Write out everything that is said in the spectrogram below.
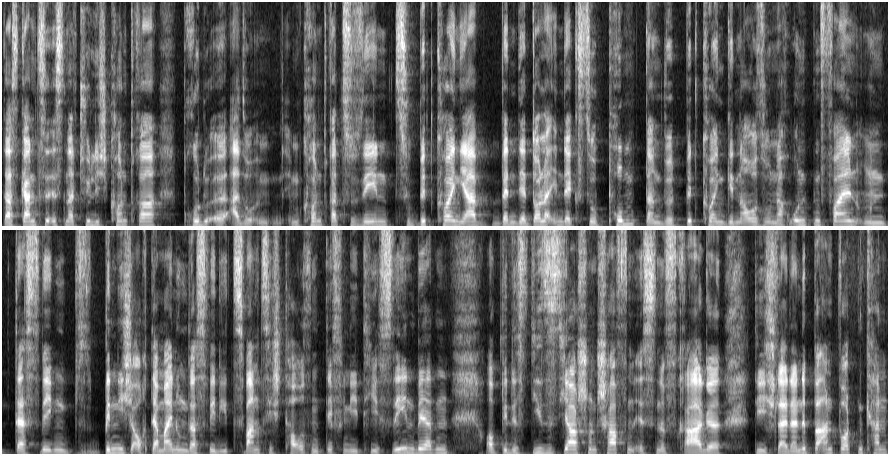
Das Ganze ist natürlich kontra, äh, also im Kontra zu sehen zu Bitcoin. Ja, wenn der Dollarindex so pumpt, dann wird Bitcoin genauso nach unten fallen und deswegen bin ich auch der Meinung, dass wir die 20.000 definitiv sehen werden. Ob wir das dieses Jahr schon schaffen, ist eine Frage, die ich leider nicht beantworten kann,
